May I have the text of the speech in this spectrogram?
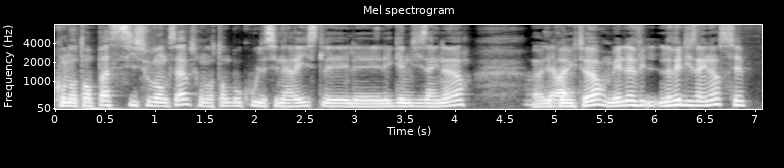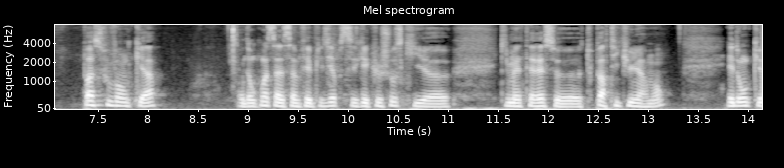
qu'on n'entend pas si souvent que ça, parce qu'on entend beaucoup les scénaristes, les, les, les game designers, euh, les producteurs, mais le level designer, c'est pas souvent le cas. Et donc moi, ça, ça me fait plaisir, parce que c'est quelque chose qui, euh, qui m'intéresse euh, tout particulièrement. Et donc,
